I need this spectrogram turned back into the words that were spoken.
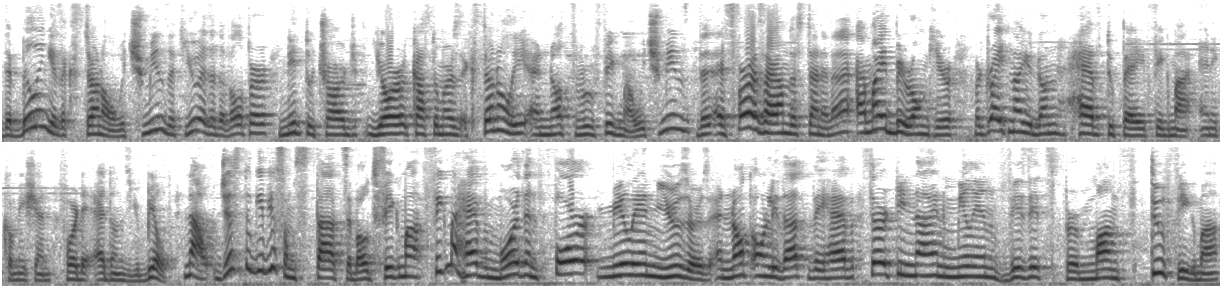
the billing is external which means that you as a developer need to charge your customers externally and not through Figma which means that as far as I understand it, and I, might be wrong here but right now you don't have to pay Figma any commission for the add-ons you build. Now just to give you some stats about Figma, Figma have more than 4 million users and not only that they have 39 million visitors visits per month to Figma,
